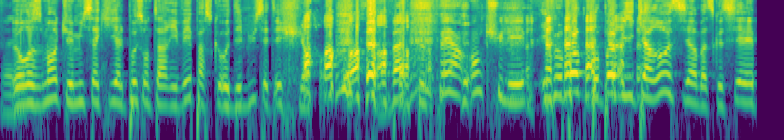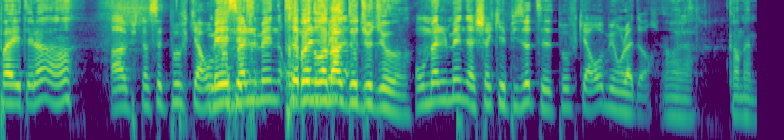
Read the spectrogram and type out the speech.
Ouais. Heureusement que Misaki et Alpo sont arrivés parce qu'au début c'était chiant. Va te faire enculer. Il faut pas, faut pas oublier Caro aussi hein, parce que si elle n'avait pas été là. Ah putain, cette pauvre Caro. Mais on c'est malmène- Très on bonne malmène- remarque de Jojo. On malmène à chaque épisode cette pauvre Caro, mais on l'adore. Voilà, quand même.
